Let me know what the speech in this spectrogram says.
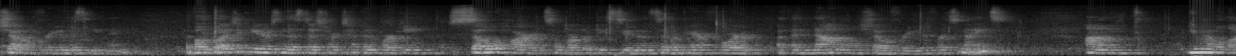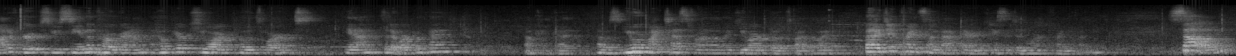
show for you this evening. The vocal educators in this district have been working so hard to work with these students to prepare for a phenomenal show for you for tonight. Um, you have a lot of groups you see in the program. I hope your QR codes worked. Yeah, did it work okay? Okay, good. That was you were my test run on the QR codes, by the way. But I did print some back there in case it didn't work for anybody. So,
